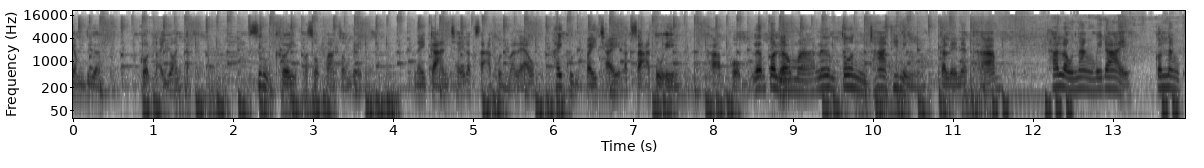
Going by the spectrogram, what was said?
จำเดือนกดไหลย้อนกลับซึ่งเคยประสบความสำเร็จ ในการใช้รักษาคุณมาแล้ว ให้คุณไปใช้รักษาตัวเองครับผมเริ่มต้นเรามาเริ่มต้นท่าที่หนึ่งกันเลยนะครับ ถ้าเรานั่งไม่ได้ก็นั่งไป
